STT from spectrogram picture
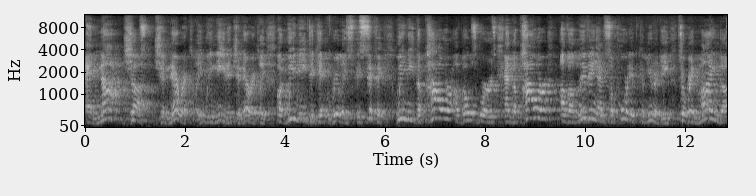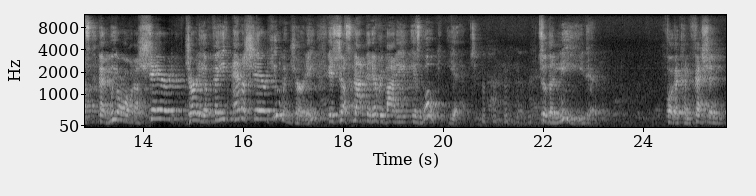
and not just generically, we need it generically, but we need to get really specific. We need the power of those words and the power of a living and supportive community to remind us that we are on a shared journey of faith and a shared human journey. It's just not that everybody is woke yet to the need for the confession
